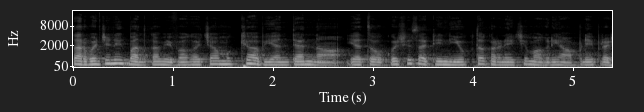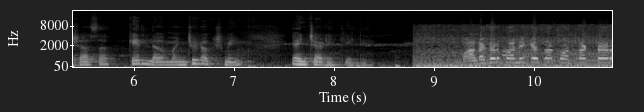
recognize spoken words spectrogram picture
सार्वजनिक बांधकाम विभागाच्या मुख्य अभियंत्यांना या चौकशीसाठी नियुक्त करण्याची मागणी आपणे प्रशासक केल्लं मंजुलक्ष्मी यांच्याकडे केली. महानगरपालिकेचा कॉन्ट्रॅक्टर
